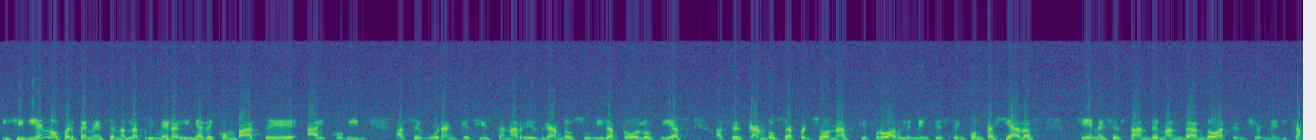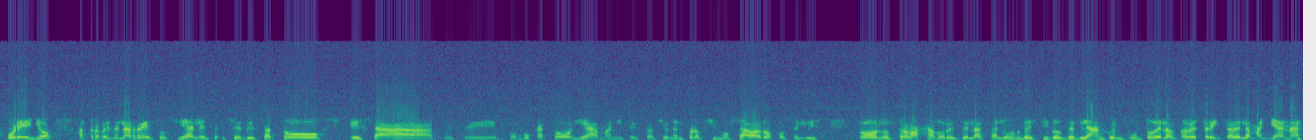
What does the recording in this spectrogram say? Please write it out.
y si bien no pertenecen a la primera línea de combate al COVID, aseguran que sí están arriesgando su vida todos los días acercándose a personas que probablemente estén contagiadas quienes están demandando atención médica. Por ello, a través de las redes sociales se desató esta pues eh, convocatoria, manifestación el próximo sábado, José Luis. Todos los trabajadores de la salud vestidos de blanco en punto de las 9.30 de la mañana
